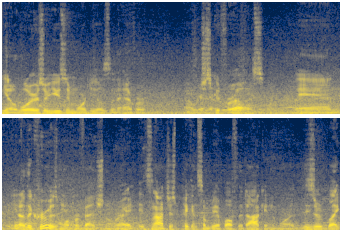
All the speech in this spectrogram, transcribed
you know, lawyers are using more deals than ever, uh, which is good for us. And you know, the crew is more professional, right? It's not just picking somebody up off the dock anymore. These are like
